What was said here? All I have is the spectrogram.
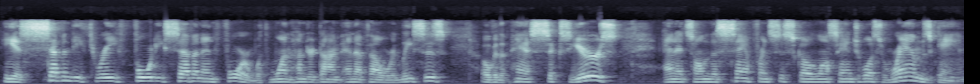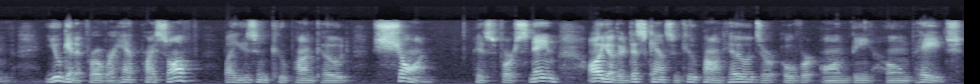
He is 73, 47, and 4 with 100 dime NFL releases over the past six years and it's on the San Francisco Los Angeles Rams game. You get it for over half price off by using coupon code Shawn, his first name. All the other discounts and coupon codes are over on the home page.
